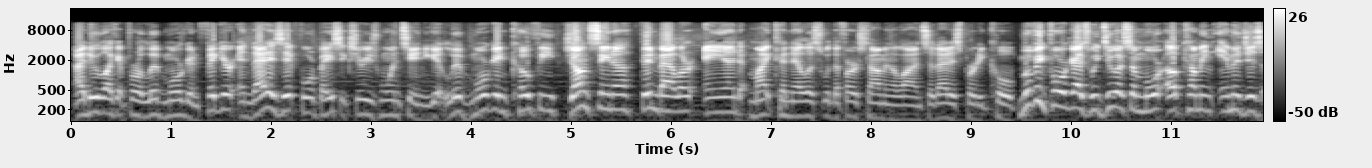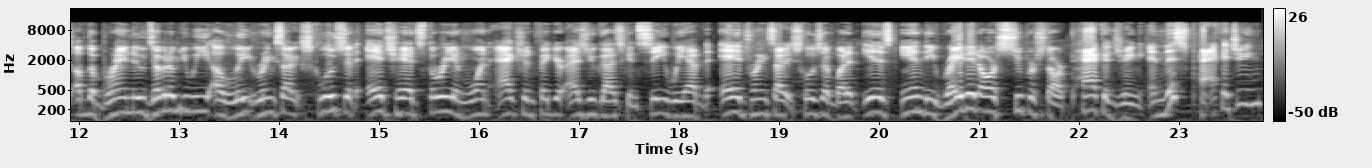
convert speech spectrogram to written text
I do like it for a Liv Morgan figure. And that is it for Basic Series 110. You get Liv Morgan, Kofi, John Cena, Finn Balor, and Mike Kanellis with the first time in the line. So that is pretty cool. Moving forward, guys, we do have some more upcoming images of the brand new WWE Elite ringside exclusive Edge Heads 3 and 1 action figure. As you guys can see, we have the Edge ringside exclusive, but it is in the Rated R Superstar packaging. And this packaging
